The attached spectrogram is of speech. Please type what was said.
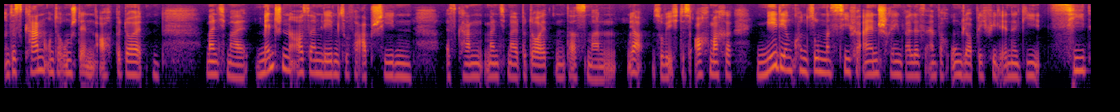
Und das kann unter Umständen auch bedeuten, manchmal Menschen aus seinem Leben zu verabschieden. Es kann manchmal bedeuten, dass man, ja, so wie ich das auch mache, Medienkonsum massiv einschränkt, weil es einfach unglaublich viel Energie zieht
